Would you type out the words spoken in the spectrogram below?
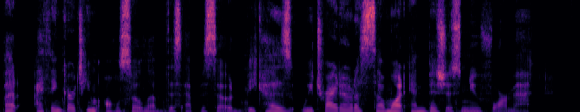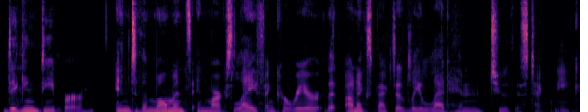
But I think our team also loved this episode because we tried out a somewhat ambitious new format, digging deeper into the moments in Marc's life and career that unexpectedly led him to this technique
